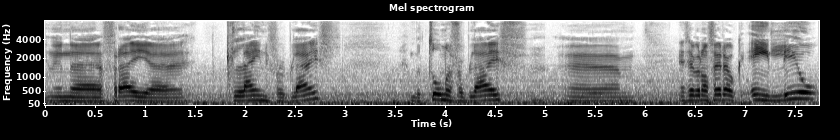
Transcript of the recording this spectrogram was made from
In een eh, vrij klein verblijf. Een betonnen verblijf. Ehm, en ze hebben dan verder ook één leeuw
